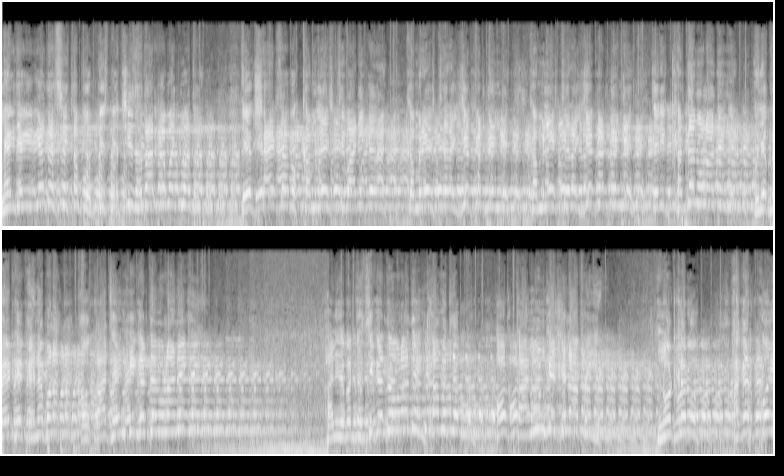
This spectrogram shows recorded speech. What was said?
मैं एक जगह गया था सीतापुर, बीस पच्चीस हज़ार का मजमा था। एक शायर साहब कमलेश तिवारी का कमलेश तेरा ये कर देंगे, कमलेश तेरा ये कर देंगे, तेरी गर्दन उड़ा देंगे। मुझे बैठ के कहना पड़ा, औकात है इनकी गर्दन उड़ाने की? खाली ज़बरदस्ती गर्दन उड़ा दें, क्या मतलब और कानून के खिलाफ नोट करो, अगर कोई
